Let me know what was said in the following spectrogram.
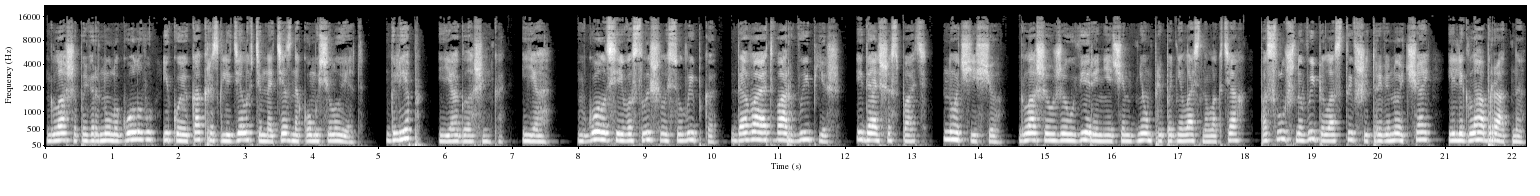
Глаша повернула голову и кое-как разглядела в темноте знакомый силуэт. «Глеб?» «Я, Глашенька, я». В голосе его слышалась улыбка. «Давай отвар выпьешь и дальше спать. Ночь еще». Глаша уже увереннее, чем днем приподнялась на локтях послушно выпила остывший травяной чай и легла обратно.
